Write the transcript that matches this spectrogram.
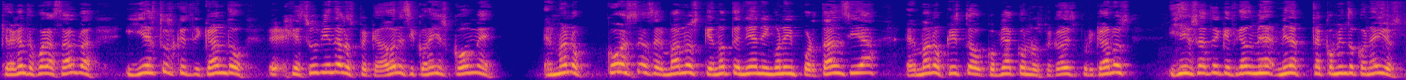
que la gente fuera salva. Y estos criticando, eh, Jesús viene a los pecadores y con ellos come. Hermano, cosas, hermanos, que no tenían ninguna importancia. Hermano, Cristo comía con los pecadores publicanos y ellos antes criticando, mira, mira, está comiendo con ellos.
